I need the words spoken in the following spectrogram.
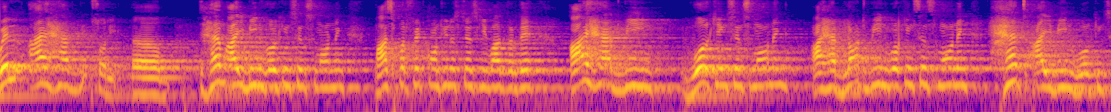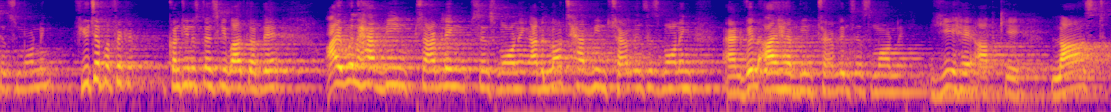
will I have sorry have I been working since morning past perfect continuous tense की बात करते हैं। I have been working since morning. I had not been working since morning. Had i been working since morning? Future perfect continuous tense की बात करते हैं। I will have been traveling since morning. I will not have been traveling since morning. And will I have been traveling since morning? ये है आपके लास्ट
